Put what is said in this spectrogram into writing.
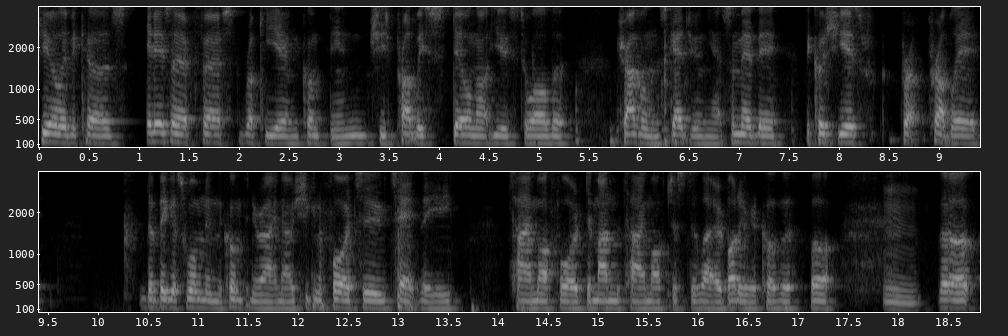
purely because it is her first rookie year in the company, and she's probably still not used to all the travel and scheduling yet. So maybe because she is probably the biggest woman in the company right now. She can afford to take the time off or demand the time off just to let her body recover. But mm. the,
